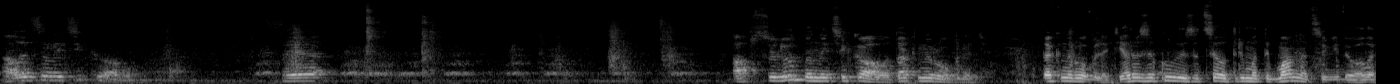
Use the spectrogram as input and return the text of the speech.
Але це не цікаво. Це. Абсолютно не цікаво, так не роблять. Так не роблять. Я ризикую за це отримати бан на це відео, але.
